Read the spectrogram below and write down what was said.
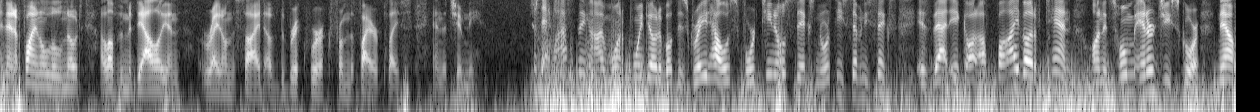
And then a final little note, I love the medallion right on the side of the brickwork from the fireplace and the chimney. Just the last thing I want to point out about this great house, 1406 Northeast 76, is that it got a 5 out of 10 on its home energy score. Now,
